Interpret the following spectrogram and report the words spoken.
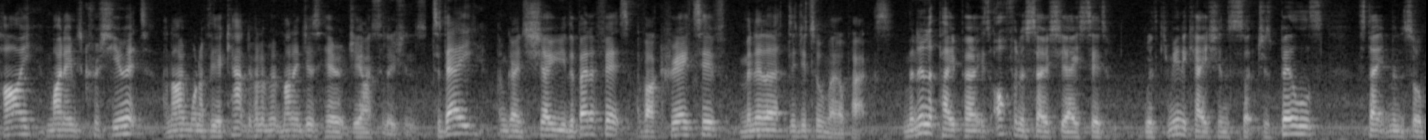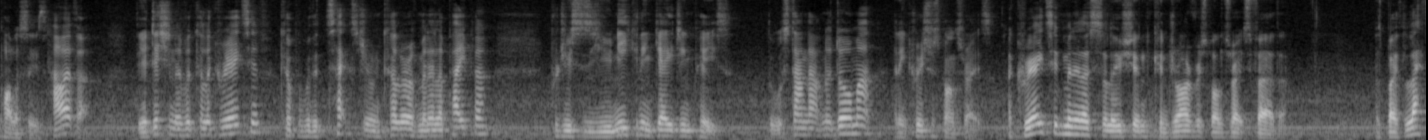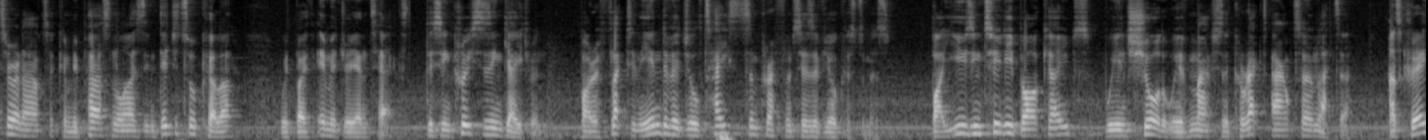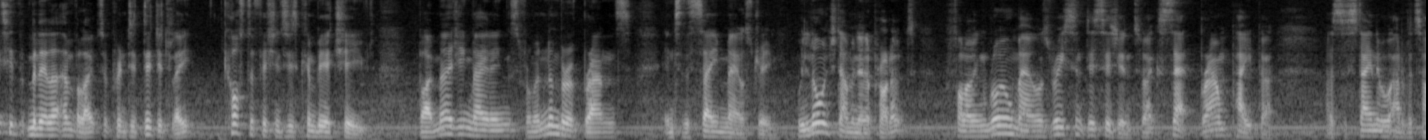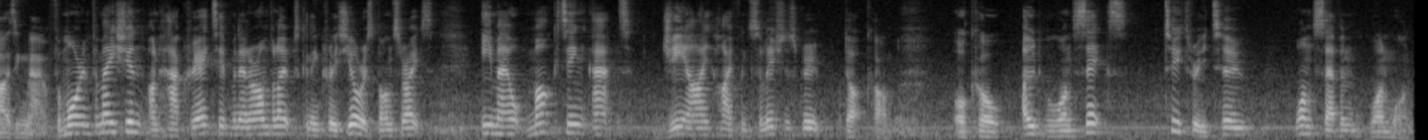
Hi, my name is Chris Hewitt and I'm one of the account development managers here at GI Solutions. Today I'm going to show you the benefits of our creative Manila digital mail packs. Manila paper is often associated with communications such as bills, statements or policies. However, the addition of a colour creative coupled with the texture and colour of Manila paper produces a unique and engaging piece that will stand out on a doormat and increase response rates. A creative Manila solution can drive response rates further, as both letter and outer can be personalised in digital colour with both imagery and text. This increases engagement by reflecting the individual tastes and preferences of your customers. By using 2D barcodes, we ensure that we have matched the correct outer and letter. As creative manila envelopes are printed digitally, cost efficiencies can be achieved by merging mailings from a number of brands into the same mail stream. We launched our Manila product following Royal Mail's recent decision to accept brown paper as sustainable advertising mail. For more information on how creative manila envelopes can increase your response rates, email marketing at gi-solutionsgroup.com or call 0116 232 1711.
